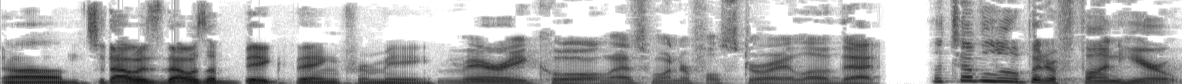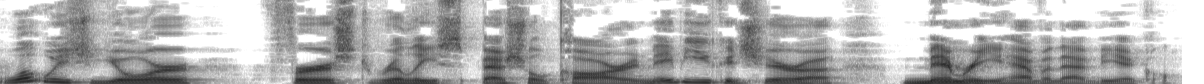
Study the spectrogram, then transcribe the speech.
um, so that was, that was a big thing for me. Very cool. That's a wonderful story. I love that. Let's have a little bit of fun here. What was your first really special car? And maybe you could share a memory you have of that vehicle.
